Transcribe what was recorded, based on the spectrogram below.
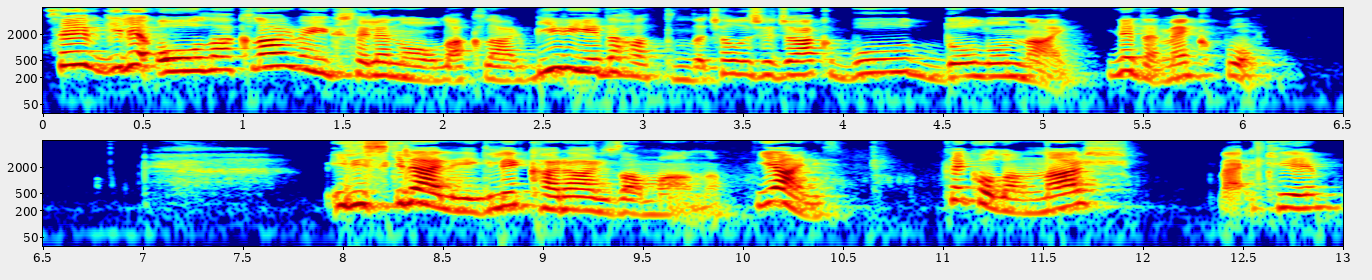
Sevgili oğlaklar ve yükselen oğlaklar 1-7 hattında çalışacak bu dolunay. Ne demek bu? İlişkilerle ilgili karar zamanı. Yani tek olanlar belki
